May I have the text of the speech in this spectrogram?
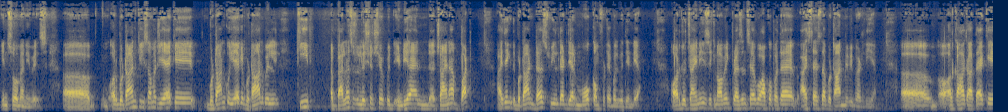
in so many ways और भूटान की समझ यह है कि, भूटान को यह है कि Bhutan will keep a balance relationship with India and China but I think the Bhutan does feel that they are more comfortable with India और जो चाइनीज़ इकोनॉमिक प्रेजेंस है, वो आपको पता है, आहिस्ता आहिस्ता भूटान में भी बढ़ रही है। और कहा जाता है कि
